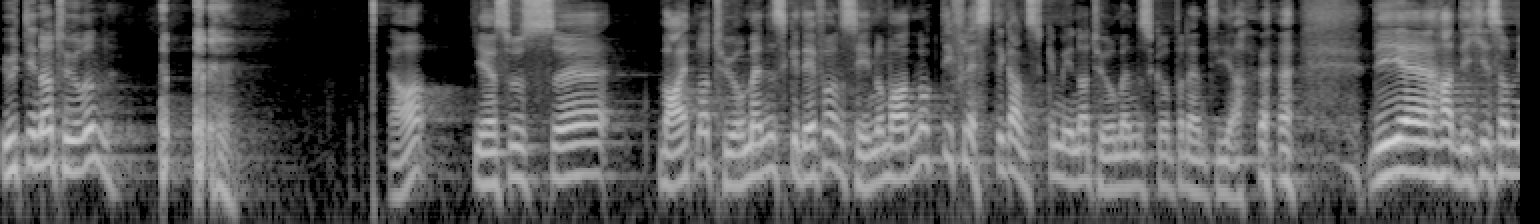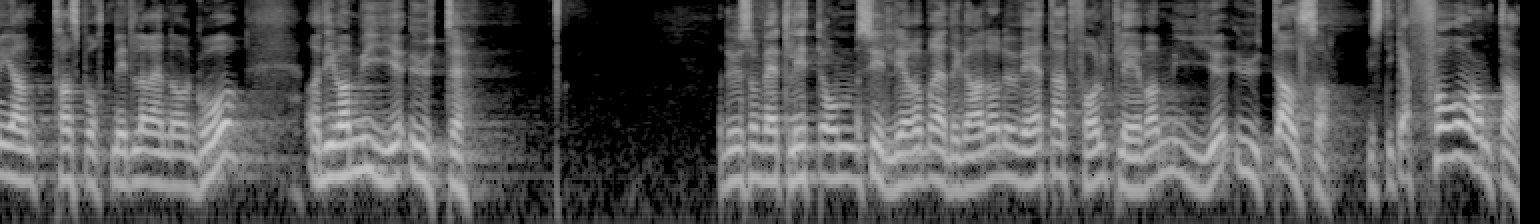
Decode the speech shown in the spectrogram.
Ut i naturen. Ja, Jesus eh, var et naturmenneske, det får en si. Nå var det nok de fleste ganske mye naturmennesker på den tida. De eh, hadde ikke så mye transportmidler enn å gå, og de var mye ute. Og Du som vet litt om sydligere breddegrader, du vet at folk lever mye ute, altså. Hvis det ikke er for varmt, da.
